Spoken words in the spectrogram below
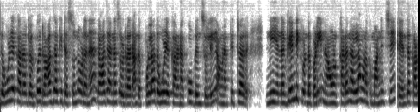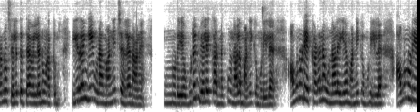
இந்த ஊழியக்காரர்கள் போய் ராஜா கிட்ட சொன்ன உடனே ராஜா என்ன சொல்றாரு? அந்த பொல்லாத ஊழியக்காரனை கூப்பிடுன்னு சொல்லி அவனை திட்டுறாரு. நீ என்னை வேண்டி கொண்டபடி நான் உன் கடன் எல்லாம் உனக்கு மன்னிச்சு எந்த கடனும் செலுத்த தேவையில்லைன்னு உனக்கு இறங்கி உன்னை மன்னிச்சேன்ல நானு. உன்னுடைய உடன் வேலைக்காரனுக்கு உன்னால மன்னிக்க முடியல. அவனுடைய கடனை உன்னால ஏன் மன்னிக்க முடியல? அவனுடைய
